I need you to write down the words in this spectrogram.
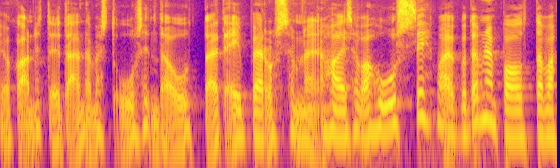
joka on nyt jotain tämmöistä uusinta uutta. Että ei perus semmoinen haiseva hussi, vaan joku tämmöinen polttava.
